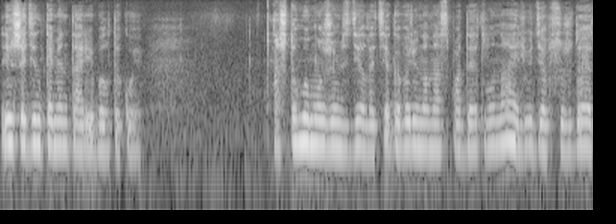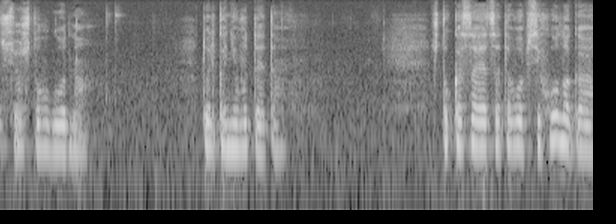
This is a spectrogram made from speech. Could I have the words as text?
Лишь один комментарий был такой. А что мы можем сделать? Я говорю, на нас падает луна, и люди обсуждают все, что угодно. Только не вот это. Что касается того психолога,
